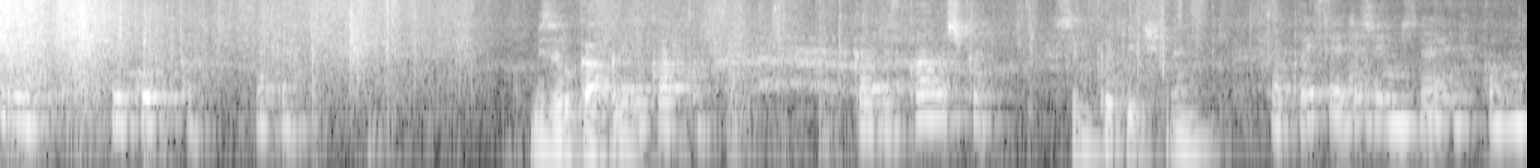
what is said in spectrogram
Ну, Не куртка. Это Безрукавка. безрукавка. Такая безрукавочка. Симпатичная. А это я даже не знаю кому.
